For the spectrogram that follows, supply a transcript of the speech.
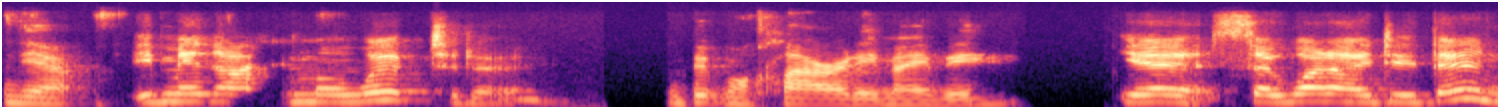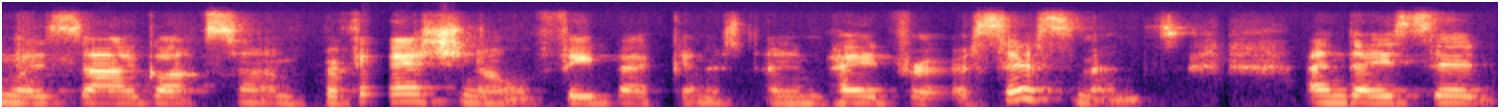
Yeah. It meant I had more work to do. A bit more clarity, maybe. Yeah. So what I did then was I got some professional feedback and, and paid for assessments, and they said,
